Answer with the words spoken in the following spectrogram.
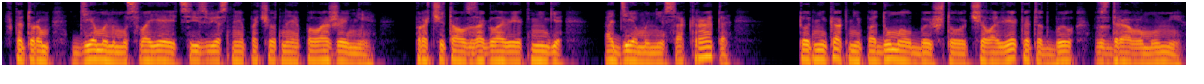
в котором демонам усвояется известное почетное положение, прочитал заглавие книги о демоне Сократа, тот никак не подумал бы, что человек этот был в здравом уме.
